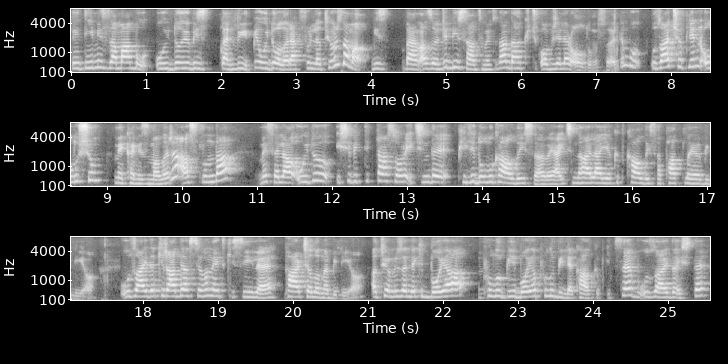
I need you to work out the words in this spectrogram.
dediğimiz zaman bu uyduyu biz yani büyük bir uydu olarak fırlatıyoruz ama biz ben az önce bir santimetreden daha küçük objeler olduğunu söyledim. Bu uzay çöplerinin oluşum mekanizmaları aslında mesela uydu işi bittikten sonra içinde pili dolu kaldıysa veya içinde hala yakıt kaldıysa patlayabiliyor. Uzaydaki radyasyonun etkisiyle parçalanabiliyor. Atıyorum üzerindeki boya pulu bir boya pulu bile kalkıp gitse bu uzayda işte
